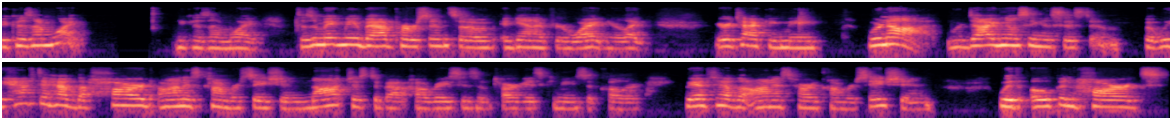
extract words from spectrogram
because I'm white. Because I'm white. Doesn't make me a bad person. So, again, if you're white and you're like, you're attacking me, we're not. We're diagnosing a system. But we have to have the hard, honest conversation, not just about how racism targets communities of color. We have to have the honest, hard conversation with open hearts,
